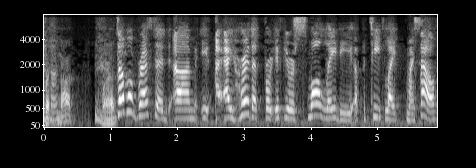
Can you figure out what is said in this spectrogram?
but Uh-huh. not too much. Double-breasted. Um, I I heard that for if you're a small lady, a petite like myself,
